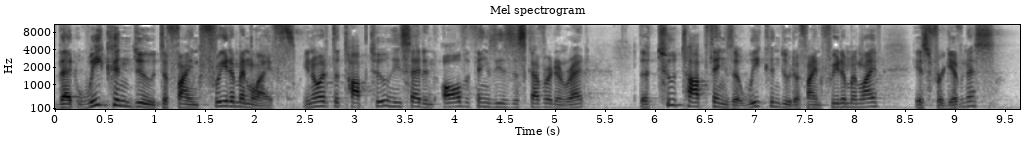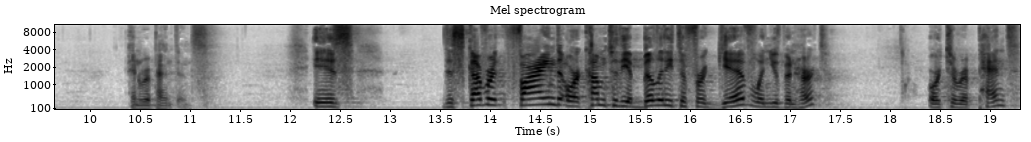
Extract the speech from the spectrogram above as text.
that we can do to find freedom in life. You know what the top two? He said in all the things he's discovered and read? The two top things that we can do to find freedom in life is forgiveness and repentance. Is discover, find, or come to the ability to forgive when you've been hurt, or to repent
